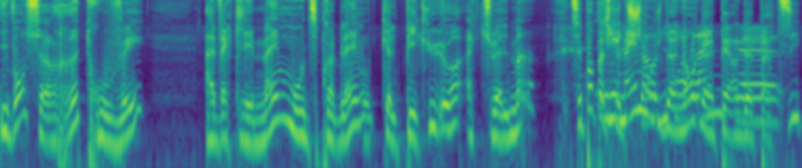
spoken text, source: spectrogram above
ils vont se retrouver avec les mêmes maudits problèmes que le PQ a actuellement. C'est pas parce que tu changes de nom d'un de parti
